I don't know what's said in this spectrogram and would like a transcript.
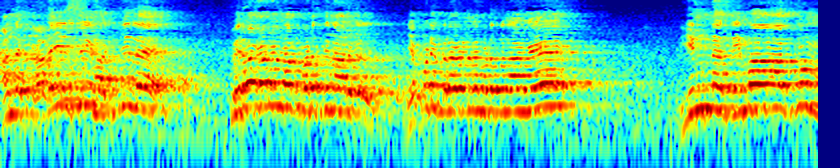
அந்த கடைசி ஹஜ்ஜில பிரகடனப்படுத்தினார்கள். எப்படி பிரகடனப்படுத்தினாங்க? இன்ன திமாக்கும்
